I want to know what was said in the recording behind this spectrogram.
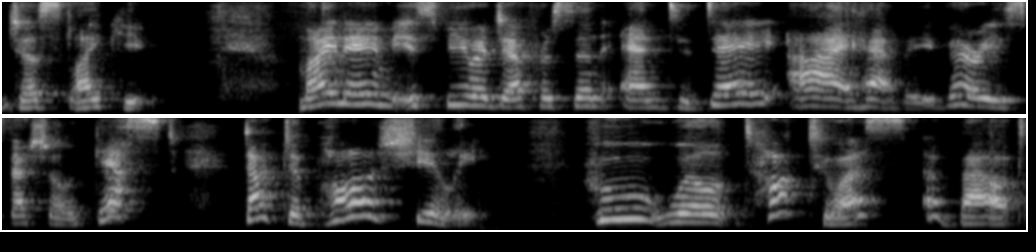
just like you. My name is Spiwe Jefferson, and today I have a very special guest, Dr. Paul Scheele, who will talk to us about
